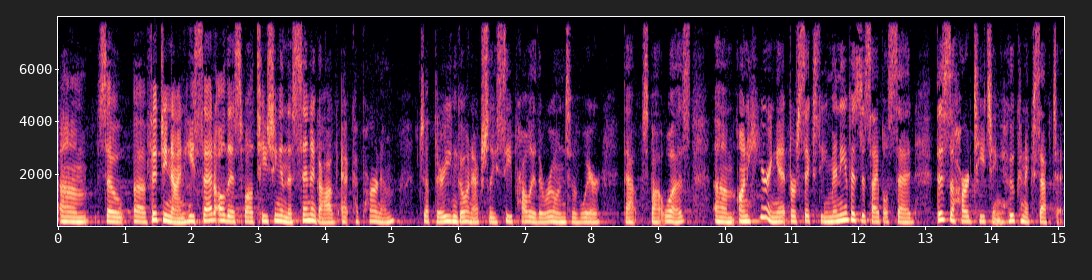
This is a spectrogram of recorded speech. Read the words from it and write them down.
Um, so uh, 59. He said all this while teaching in the synagogue at Capernaum, which up there. You can go and actually see probably the ruins of where that spot was. Um, on hearing it, verse 60, many of his disciples said, This is a hard teaching. Who can accept it?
